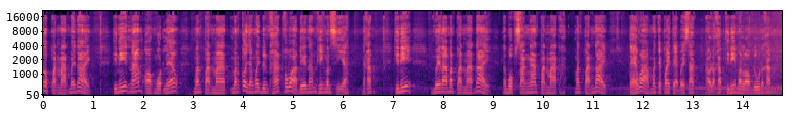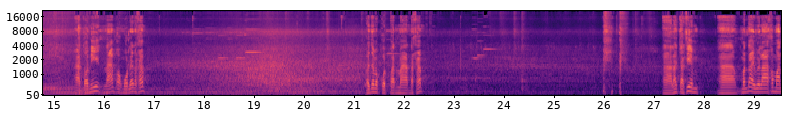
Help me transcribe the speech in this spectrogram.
ก็ปั่นหมาดไม่ได้ ทีนี้น้ำออกหมดแล้ว มันปั่นหมาดมันก็ยังไม่ดึงคัสเพราะว่าเดนน้ำทิ้งมันเสียนะครับ ทีนี้เวลามันปั่นหมาดได้ ระบบสั่งงานปั่นหมาดมันปั่นได้ แต่ว่ามันจะไปแต่ใบซักเอาละครับ ทีนี้มาลองดูนะครับอ่าตอนนี้น้ำออกหมดแล้วนะครับ เราจะมากดปั่นหมาดนะครับ อ่าหลังจากที่อ่ามันได้เวลาของมัน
